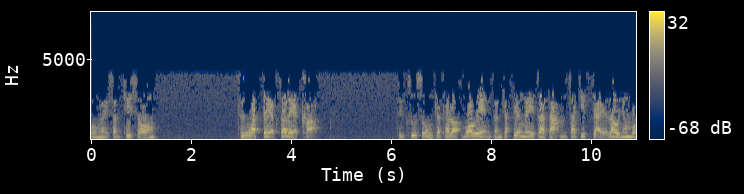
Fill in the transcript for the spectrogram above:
วงในสันที่สอง ถึงวัดแตกสแลกขาดที่สุสงจะทะเลาะวอแวงกันจักเพียงไหนก็ตาม ถ้าจิตใจเรายังบ่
